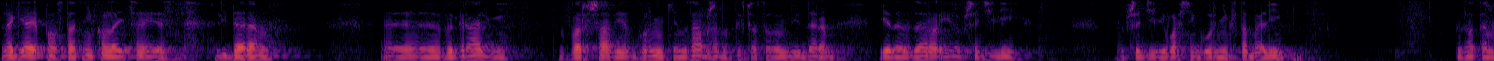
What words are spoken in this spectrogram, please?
Legia po ostatniej kolejce jest liderem. E, wygrali w Warszawie z Górnikiem Zabrze, dotychczasowym liderem 1-0 i wyprzedzili, wyprzedzili właśnie Górnik w tabeli. Zatem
